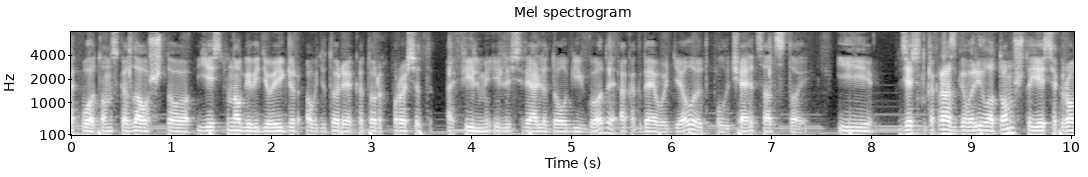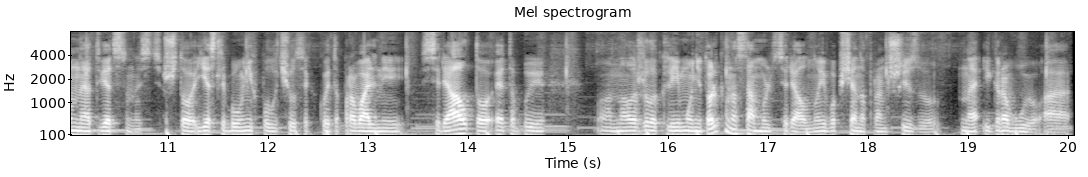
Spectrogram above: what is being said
Так вот, он сказал, что есть много видеоигр, аудитория которых просит о фильме или сериале долгие годы, а когда его делают, получается отстой. И здесь он как раз говорил о том, что есть огромная ответственность, что если бы у них получился какой-то провальный сериал, то это бы наложила клеймо не только на сам мультсериал, но и вообще на франшизу, на игровую. А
